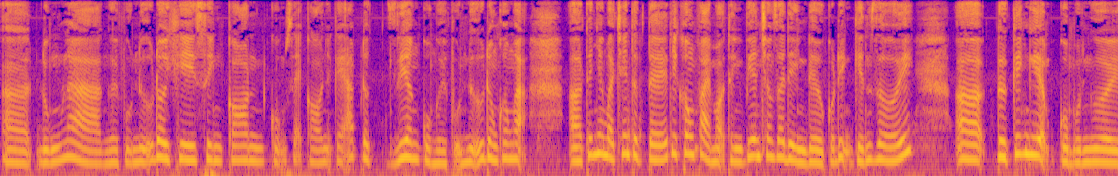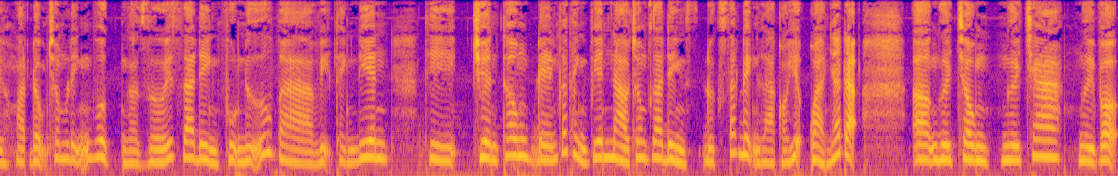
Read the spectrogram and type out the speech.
À, đúng là người phụ nữ đôi khi sinh con cũng sẽ có những cái áp lực riêng của người phụ nữ đúng không ạ? À, thế nhưng mà trên thực tế thì không phải mọi thành viên trong gia đình đều có định kiến giới. À, từ kinh nghiệm của một người hoạt động trong lĩnh vực giới gia đình, phụ nữ và vị thành niên thì truyền thông đến các thành viên nào trong gia đình được xác định là có hiệu quả nhất ạ? À, người chồng, người cha, người vợ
